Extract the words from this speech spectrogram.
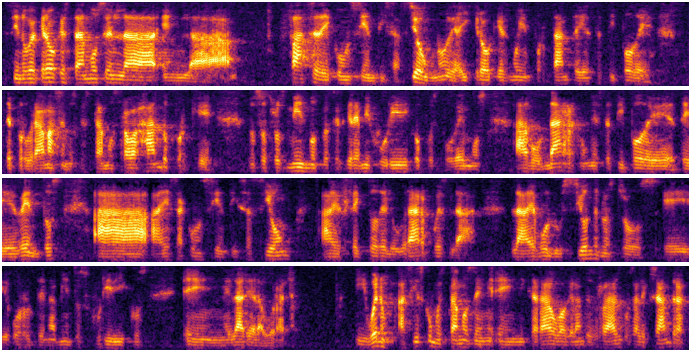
sino que creo que estamos en la, en la fase de concientización, ¿no? De ahí creo que es muy importante este tipo de, programas en los que estamos trabajando porque nosotros mismos, pues el gremio jurídico, pues podemos abonar con este tipo de, eventos a, esa concientización a efecto de lograr pues la, la evolución de nuestros eh, ordenamientos jurídicos en el área laboral. Y bueno, así es como estamos en, Nicaragua, grandes rasgos. Alexandra,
